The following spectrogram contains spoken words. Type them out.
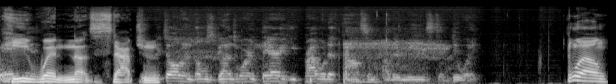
he went nuts, snapped, We and told him those guns weren't there. He probably would have found some other means to do it. Well,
